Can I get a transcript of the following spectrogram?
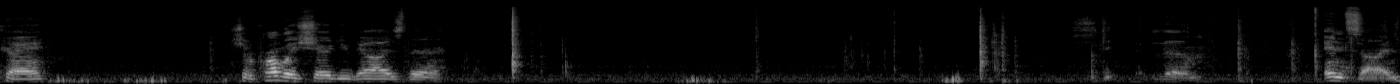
Okay. Should have probably showed you guys the the inside.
